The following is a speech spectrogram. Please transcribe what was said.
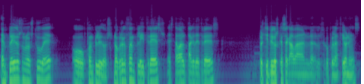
En Play 2 no los tuve. ¿O fue en Play 2? No, creo que fue en Play 3. Estaba el pack de 3. Los típicos que sacaban las recopilaciones.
